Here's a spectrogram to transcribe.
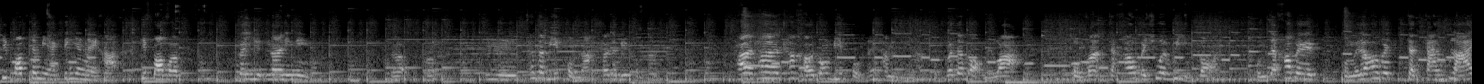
พี่ป๊อปจะมี acting ยังไงคะพี่ป๊อปก็ก็ยืนหน้านิ่งๆแล้วถ้าจะบีบผมนะก็จะบีบผมนะถ้าถ้าถ้าเขาต้องบีบผมให้ทำอย่างนี้นะผมก็จะบอกเลยว่า ผมอะจะเข้าไปช่วยผู้หญิงก่อน ผมจะเข้าไป ผมไม่ได้เข้าไปจัดการผู้ร้าย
